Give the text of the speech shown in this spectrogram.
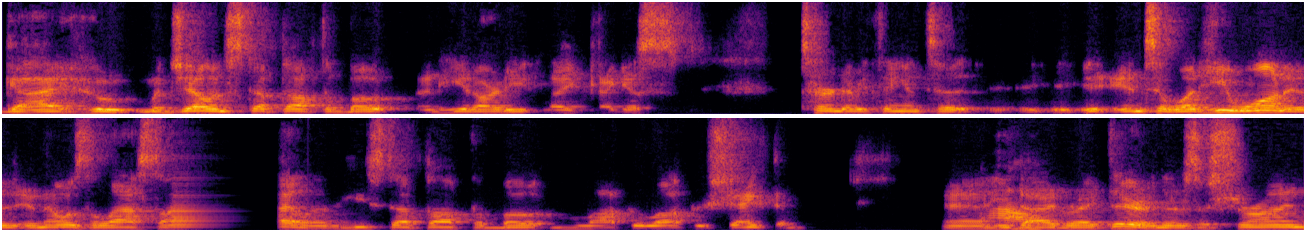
guy who Magellan stepped off the boat, and he had already like I guess turned everything into into what he wanted, and that was the last island. He stepped off the boat and Lapu Lapu shanked him, and wow. he died right there. And there's a shrine.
